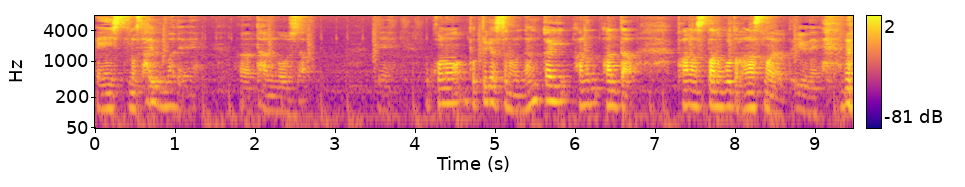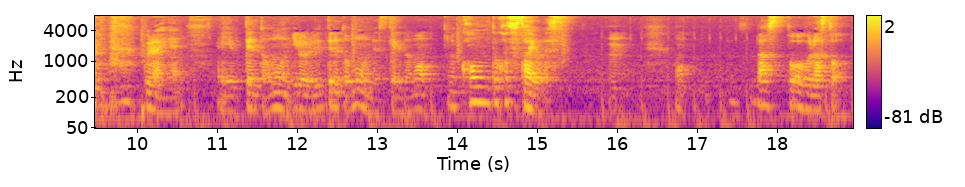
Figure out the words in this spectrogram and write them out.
演出の細部までね堪能した。このポッドキャストの何回あのあんたパナスタのこと話すのよっていうね ぐらいね言ってると思ういろいろ言ってると思うんですけれども今度こそ最後です、うん、もうラストオブラスト。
